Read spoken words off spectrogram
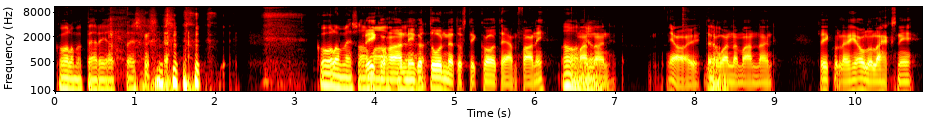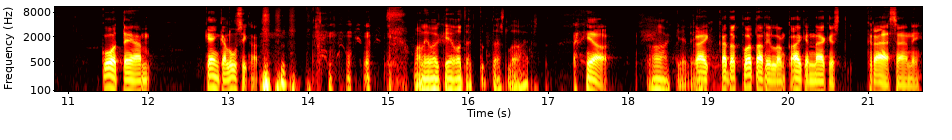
kolme periaatteessa. Kolme samaa Riikohan on niinku tunnetusti KTM-fani. On, mä joo. annoin, joo, yhtenä Joo. vuonna mä annoin Riikulle joululahjaksi niin KTM kenkälusikan. Mä olin oikein otettu tästä lahjasta. joo. Saakeli. Kaik, kato, Kotarilla on kaiken näköistä krääsää, niin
